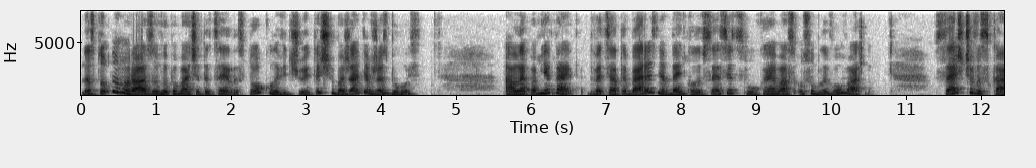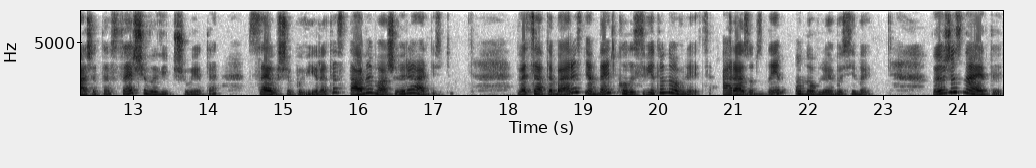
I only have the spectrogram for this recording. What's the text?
Наступного разу ви побачите цей листок, коли відчуєте, що бажання вже збулось. Але пам'ятайте, 20 березня день, коли Всесвіт слухає вас особливо уважно. Все, що ви скажете, все, що ви відчуєте, все, в що повірите, стане вашою реальністю. 20 березня день, коли світ оновлюється, а разом з ним оновлюємося і ми. Ви вже знаєте,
